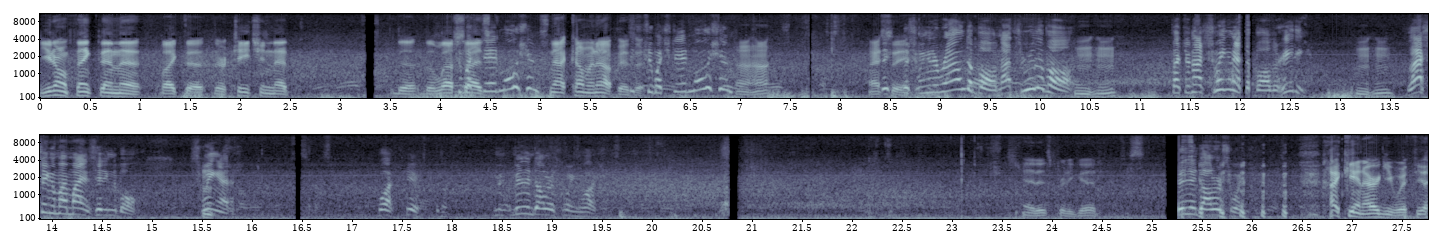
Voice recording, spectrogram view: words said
You don't think then that like the they're teaching that the the left side dead motion. it's not coming up, is It's it? too much dead motion. Uh huh. I They, see. they're swinging around the ball, not through the ball. Mm-hmm. In fact, they're not swinging at the ball, they're hitting. Mm-hmm. Last thing in my mind is hitting the ball. Swing at it. Watch, here. Mi- Million dollar swing, watch. It is pretty good. Million dollar swing. I can't argue with you.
